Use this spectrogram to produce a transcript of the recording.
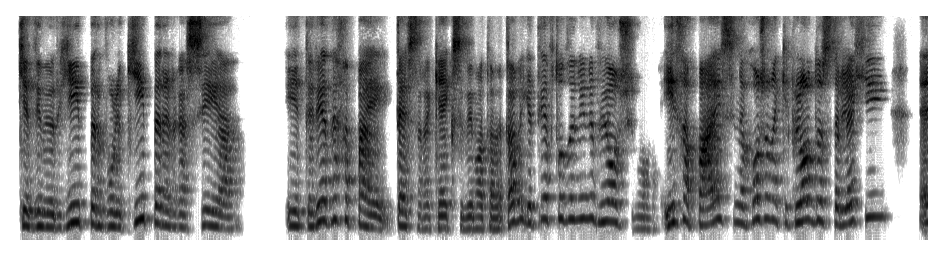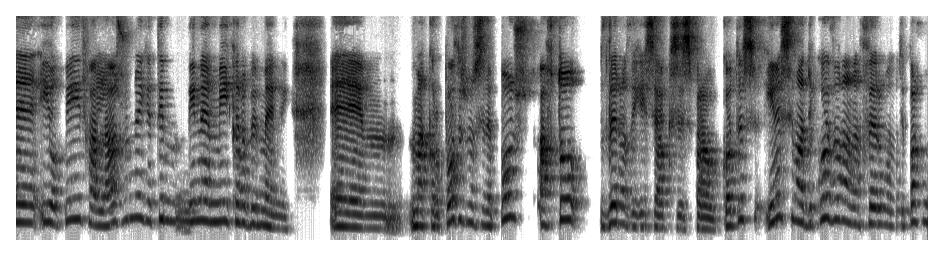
και δημιουργεί υπερβολική υπερεργασία, η εταιρεία δεν θα πάει τέσσερα και έξι βήματα μετά, γιατί αυτό δεν είναι βιώσιμο. Ή θα πάει συνεχώς ανακυκλώνοντας στελέχη ε, οι οποίοι θα αλλάζουν γιατί είναι μη ικανοποιημένοι. Ε, μακροπρόθεσμα, συνεπώς, αυτό δεν οδηγεί σε αύξηση της παραγωγικότητας. Είναι σημαντικό εδώ να αναφέρουμε ότι υπάρχουν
